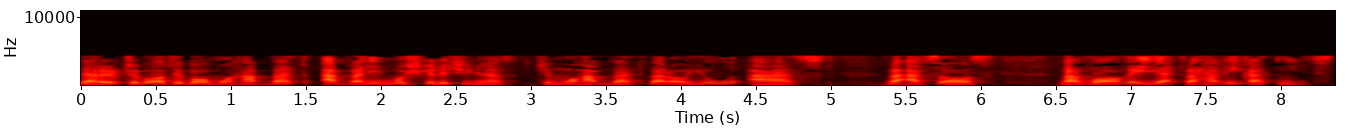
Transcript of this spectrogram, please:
در ارتباط با محبت اولین مشکلش این است که محبت برای او است و اساس و واقعیت و حقیقت نیست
